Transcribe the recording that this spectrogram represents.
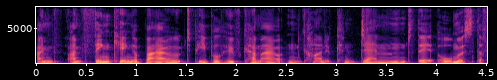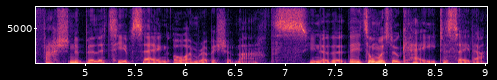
I'm I'm thinking about people who've come out and kind of condemned the almost the fashionability of saying, "Oh, I'm rubbish at maths." You know that it's almost okay to say that,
